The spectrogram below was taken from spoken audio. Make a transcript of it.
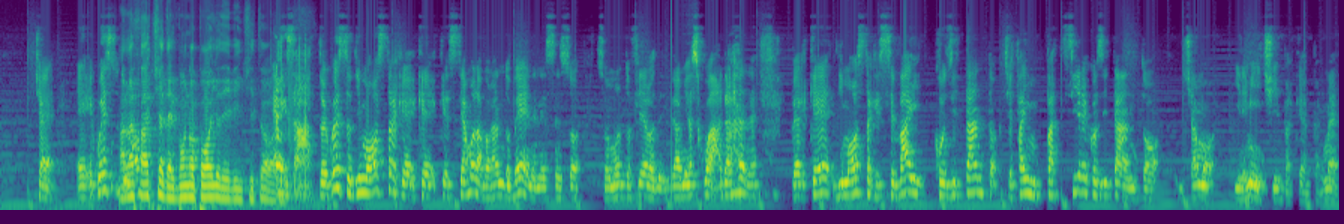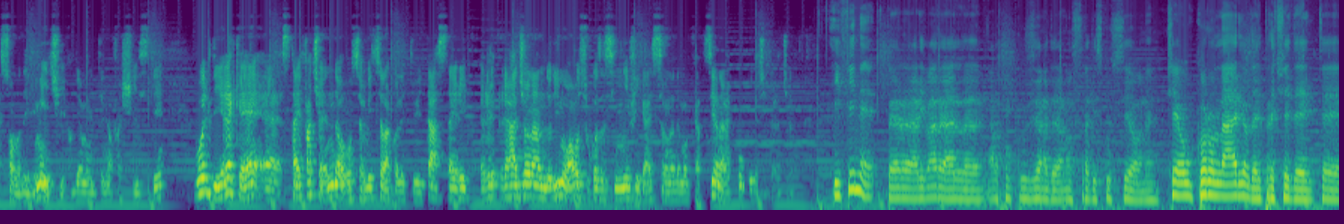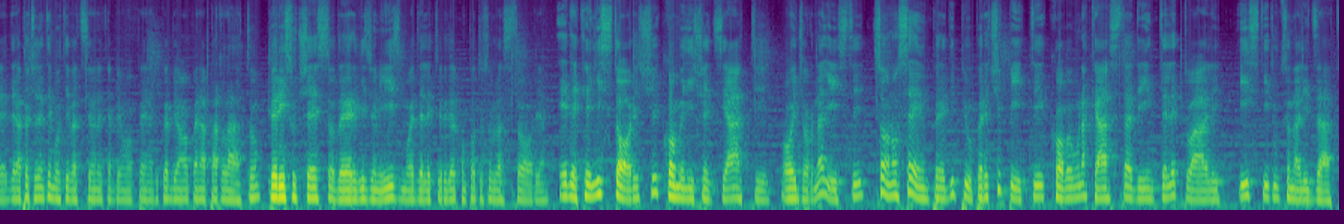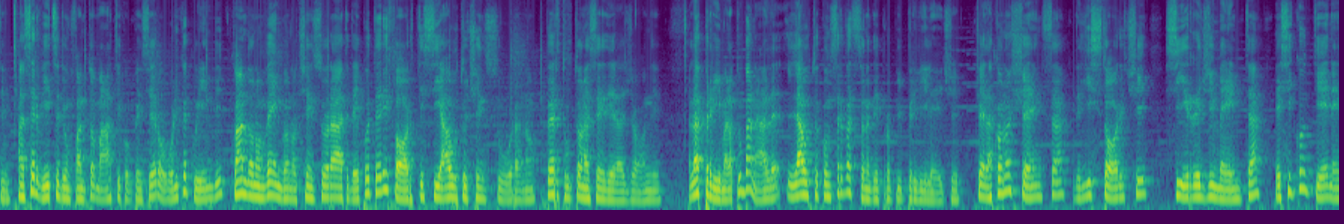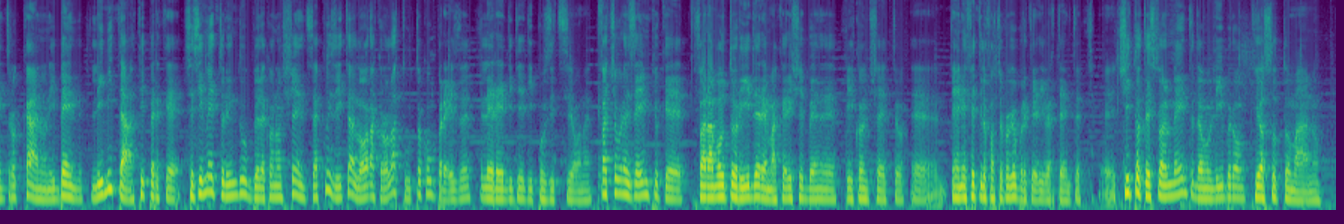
Cioè, e, questo Alla dimostra... faccia del monopolio dei vincitori. Esatto, e questo dimostra che, che, che stiamo lavorando bene, nel senso sono molto fiero de- della mia squadra, perché dimostra che se vai così tanto, cioè fai impazzire così tanto, diciamo, i nemici, perché per me sono dei nemici, ovviamente i neofascisti, vuol dire che eh, stai facendo un servizio alla collettività, stai ri- ragionando di nuovo su cosa significa essere una democrazia, una repubblica, eccetera, eccetera. Infine, per arrivare al, alla conclusione della nostra discussione, c'è un corollario del precedente, della precedente motivazione appena, di cui abbiamo appena parlato per il successo del revisionismo e delle teorie del complotto sulla storia. Ed è che gli storici, come gli scienziati o i giornalisti, sono sempre di più percepiti come una casta di intellettuali istituzionalizzati al servizio di un fantomatico pensiero unico e quindi quando non vengono censurati dai poteri forti si autocensurano per tutta una serie di ragioni. La prima, la più banale, l'autoconservazione dei propri privilegi, cioè la conoscenza degli storici si irregimenta e si contiene entro canoni ben limitati perché se si mettono in dubbio le conoscenze acquisite allora crolla tutto comprese le reddite di posizione. Faccio un esempio che farà molto ridere ma chiarisce bene il concetto eh, e in effetti lo faccio proprio perché è divertente. Eh, cito testualmente da un libro che ho sotto mano.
